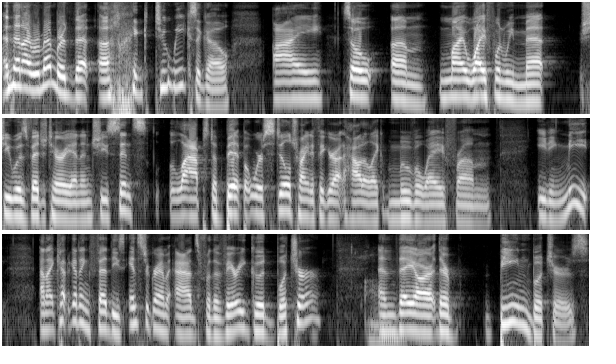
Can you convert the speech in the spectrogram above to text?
And then I remembered that uh, like two weeks ago, I so um my wife when we met she was vegetarian and she's since lapsed a bit but we're still trying to figure out how to like move away from eating meat and i kept getting fed these instagram ads for the very good butcher oh. and they are they're bean butchers.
